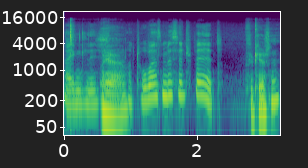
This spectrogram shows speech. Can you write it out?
eigentlich. Ja. Oktober ist ein bisschen spät. Für Kirschen?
